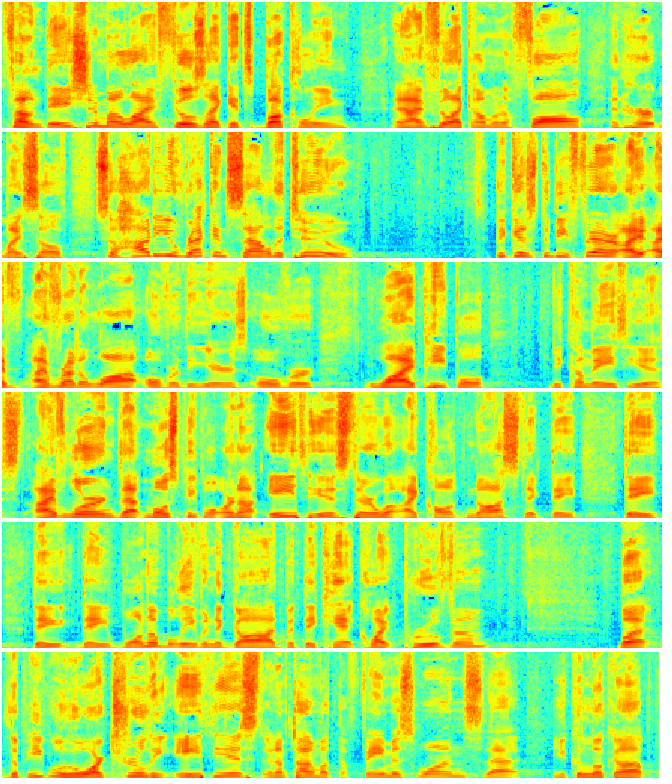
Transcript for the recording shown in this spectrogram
foundation in my life feels like it's buckling and I feel like I'm going to fall and hurt myself. So, how do you reconcile the two? Because to be fair, I, have I've read a lot over the years over why people become atheists. I've learned that most people are not atheists, they're what I call agnostic. They, they, they, they want to believe in a God, but they can't quite prove him. But the people who are truly atheists, and I'm talking about the famous ones that you can look up,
